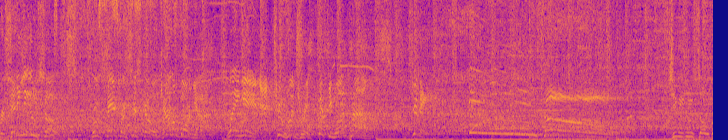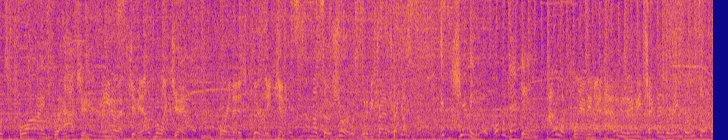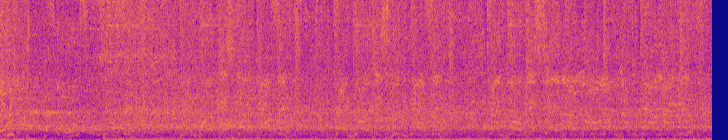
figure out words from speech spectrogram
representing the Usos, from San Francisco, California, weighing in at 251 pounds, Jimmy Uso! Jimmy Uso looks primed for action. How do you know that's Jimmy? That looks more like Jey. Corey, that is clearly Jimmy. I'm not so sure. What, what if he's trying to trick us? It's Jimmy. What would that game? I don't know what plan they might have. Has anybody checked into the ring for Usos lately?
